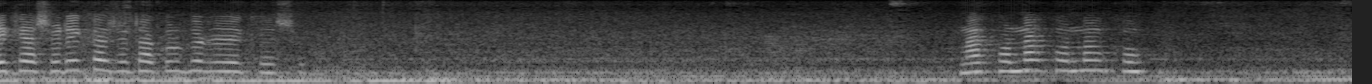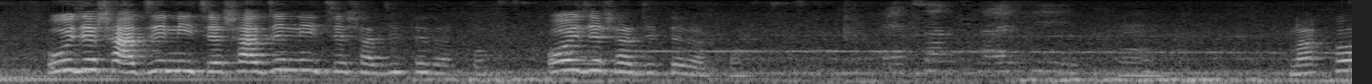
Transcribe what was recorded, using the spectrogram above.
রেখে আসো রেখে আসো, ঠাকুর ঘরে রেখে আসো। নাখো নাখো নাখো ওই যে সাজি নিচে সাজি নিচে, সাজিতে রাখো। ওই যে সাজিতে রাখো। নাখো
